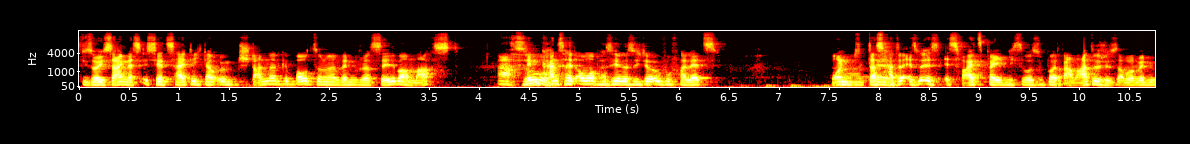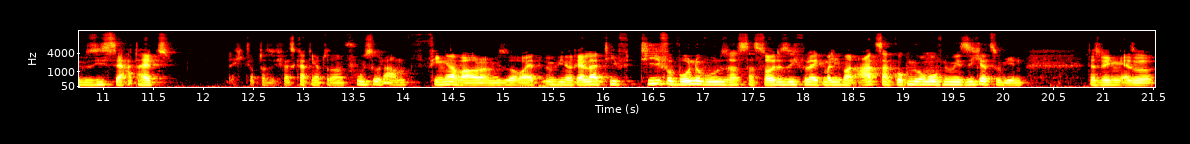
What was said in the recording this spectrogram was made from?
wie soll ich sagen, das ist jetzt halt nicht nach irgendeinem Standard gebaut, sondern wenn du das selber machst, Ach dann kann es halt auch mal passieren, dass sich da irgendwo verletzt. Und Ah, okay. das hatte, also es, es war jetzt bei ihm nicht so was super Dramatisches, aber wenn du siehst, der hat halt, ich glaube, ich weiß gerade nicht, ob das am Fuß oder am Finger war oder irgendwie so, aber halt irgendwie eine relativ tiefe Wunde, wo du sagst, das sollte sich vielleicht mal lieber ein Arzt angucken, nur um auf Nummer sicher zu gehen. Deswegen, also,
